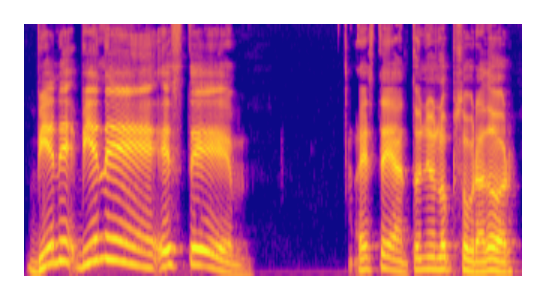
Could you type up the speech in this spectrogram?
Viene, viene este... Este Antonio López Obrador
